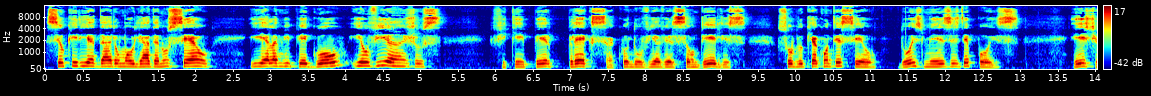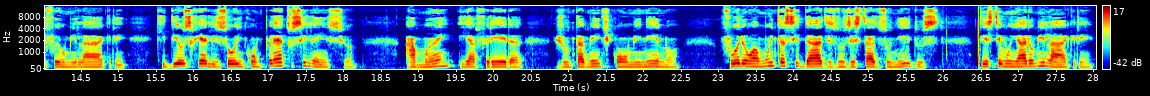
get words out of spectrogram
se eu queria dar uma olhada no céu e ela me pegou e eu vi anjos. Fiquei perplexa quando ouvi a versão deles sobre o que aconteceu dois meses depois. Este foi um milagre que Deus realizou em completo silêncio. A mãe e a freira juntamente com o menino, foram a muitas cidades nos Estados Unidos testemunhar o milagre.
